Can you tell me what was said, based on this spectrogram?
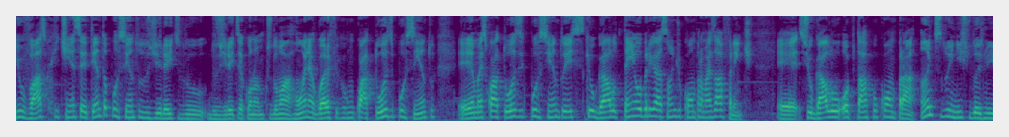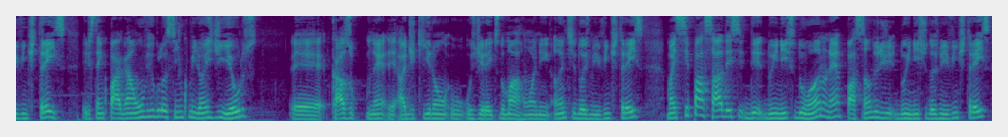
E o Vasco, que tinha 70% dos direitos, do, dos direitos econômicos do Marrone, agora fica com 14%, é, mas 14% esses que o Galo tem a obrigação de compra mais à frente. É, se o Galo optar por comprar antes do início de 2023, eles têm que pagar 1,5 milhões de euros é, caso né, adquiram os direitos do Marrone antes de 2023, mas se passar desse, de, do início do ano, né, passando de, do início de 2023,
